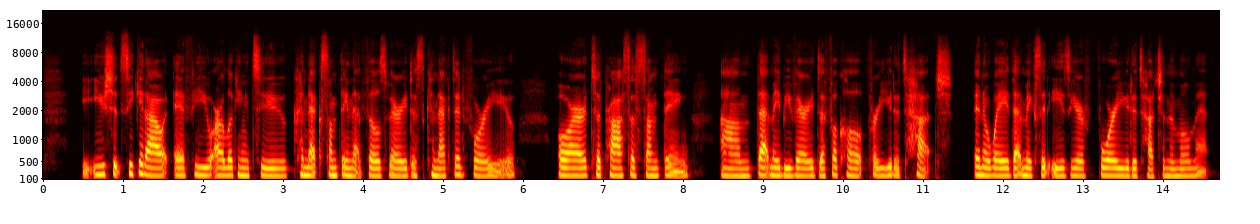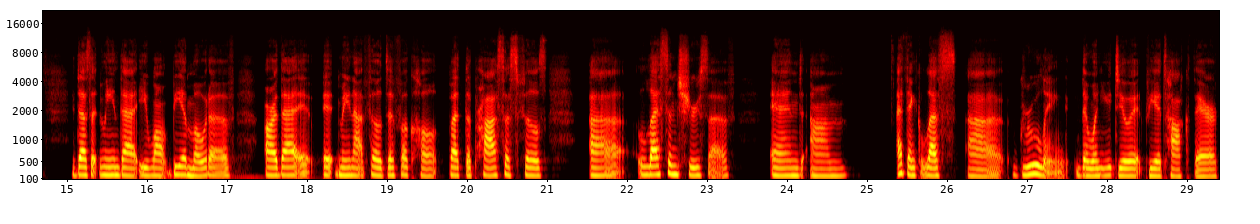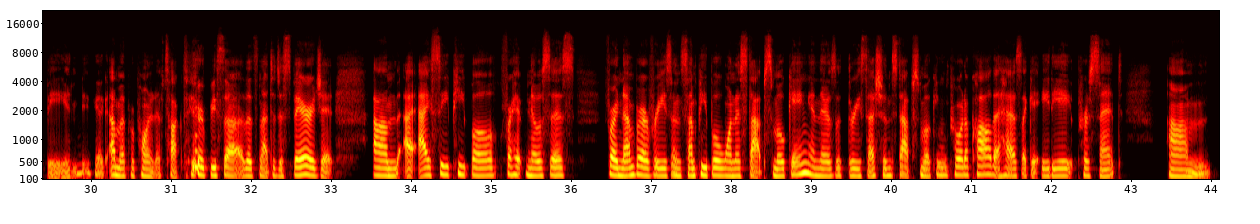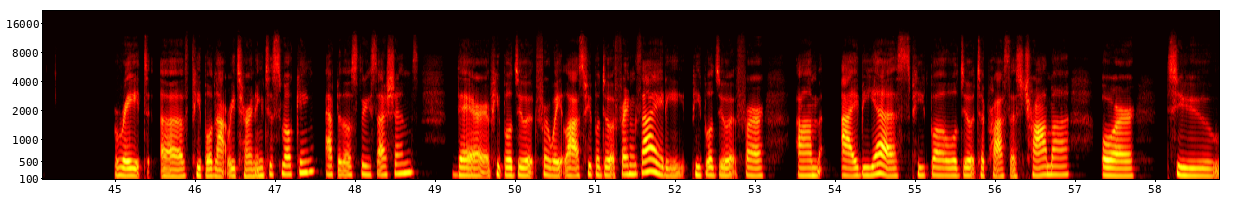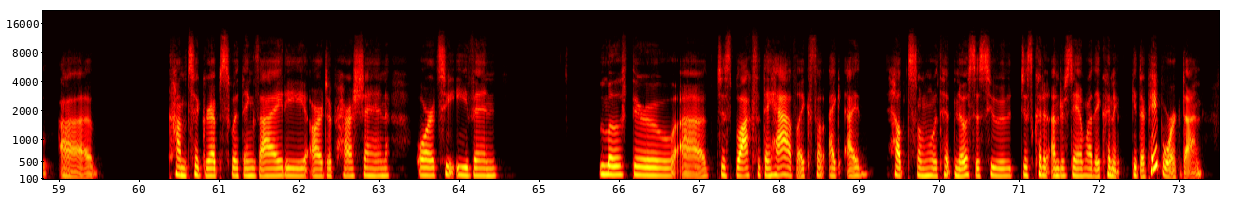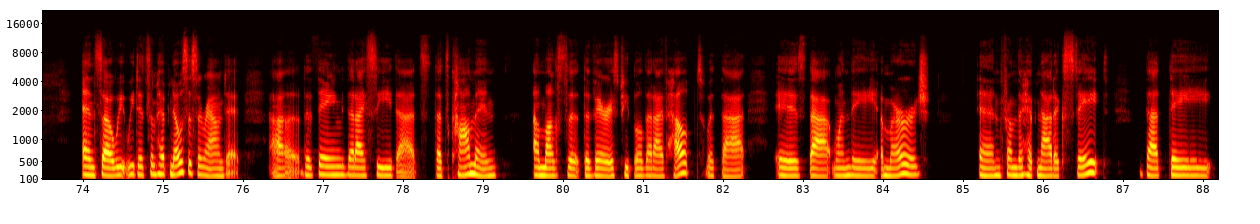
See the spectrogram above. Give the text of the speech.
you should seek it out if you are looking to connect something that feels very disconnected for you or to process something um, that may be very difficult for you to touch in a way that makes it easier for you to touch in the moment. It doesn't mean that you won't be emotive or that it, it may not feel difficult, but the process feels uh, less intrusive and um, I think, less uh, grueling than when you do it via talk therapy. I'm a proponent of talk therapy, so that's not to disparage it. Um, I, I, see people for hypnosis for a number of reasons. Some people want to stop smoking, and there's a three session stop smoking protocol that has like an 88% um, rate of people not returning to smoking after those three sessions. There, people do it for weight loss, people do it for anxiety, people do it for um, IBS, people will do it to process trauma or to uh, come to grips with anxiety or depression or to even move through uh, just blocks that they have. Like, so I, I helped someone with hypnosis who just couldn't understand why they couldn't get their paperwork done. And so we, we did some hypnosis around it. Uh, the thing that I see that's that's common amongst the, the various people that I've helped with that is that when they emerge and from the hypnotic state, that they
